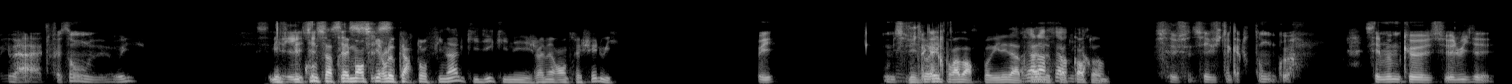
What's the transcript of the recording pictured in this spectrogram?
Oui, bah, de toute façon, euh, oui. Mais du coup, c'est- ça serait c'est- mentir c'est- le carton final qui dit qu'il n'est jamais rentré chez lui. Oui, c'est juste, un Désolé carton. pour avoir spoilé la fin de Todd Canton. carton. C'est c'est juste un carton, quoi. C'est le même que celui de...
